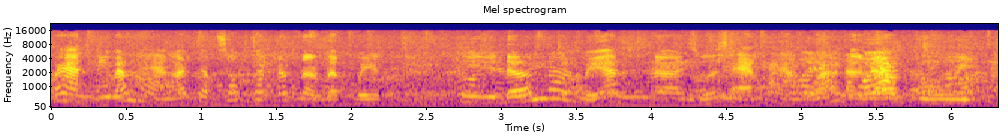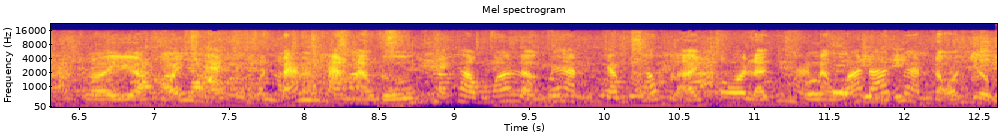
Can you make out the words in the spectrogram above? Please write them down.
Mấy anh đi bán hàng ở chăm sóc khách rất là đặc biệt. Khi đến mỹ mấy anh ờ, sửa sạn hàng hóa là lau chùi, rồi ờ, hỏi han cho mình bán cái hàng nào được hay không á, là mấy anh chăm sóc lại, coi lại cái hàng nào quá đắt, mấy anh đổi giùm.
